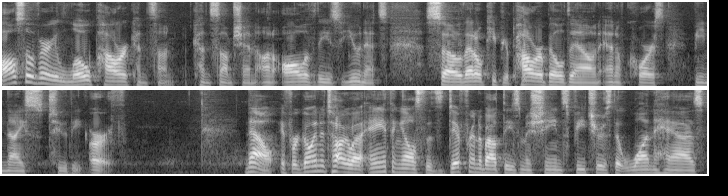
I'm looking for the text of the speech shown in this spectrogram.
also very low power consum consumption on all of these units so that'll keep your power bill down and of course be nice to the earth. Now if we're going to talk about anything else that's different about these machines features that one has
